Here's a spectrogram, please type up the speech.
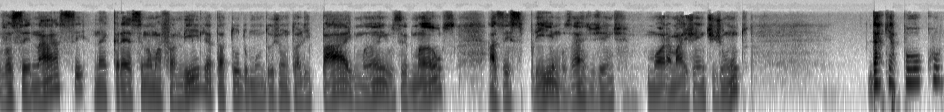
Você nasce, né, cresce numa família, tá todo mundo junto ali, pai, mãe, os irmãos, às vezes primos, né, gente, mora mais gente junto. Daqui a pouco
